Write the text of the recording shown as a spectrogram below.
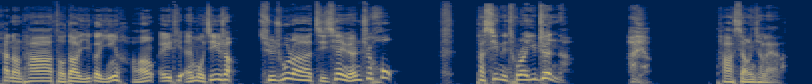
看到他走到一个银行 ATM 机上。取出了几千元之后，他心里突然一震呐！哎呀，他想起来了，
